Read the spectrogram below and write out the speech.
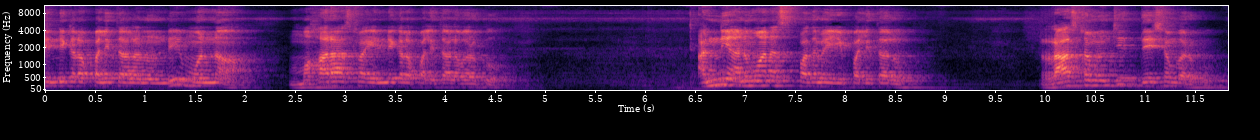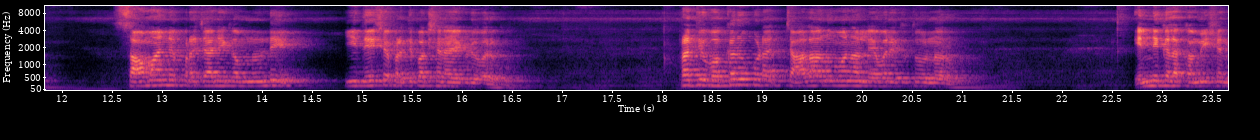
ఎన్నికల ఫలితాల నుండి మొన్న మహారాష్ట్ర ఎన్నికల ఫలితాల వరకు అన్ని అనుమానాస్పదమే ఈ ఫలితాలు రాష్ట్రం నుంచి దేశం వరకు సామాన్య ప్రజానీకం నుండి ఈ దేశ ప్రతిపక్ష నాయకుడి వరకు. ప్రతి ఒక్కరూ కూడా చాలా అనుమానాలు ఎవరెత్తుతున్నారు ఉన్నారు. ఎన్నికల కమిషన్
